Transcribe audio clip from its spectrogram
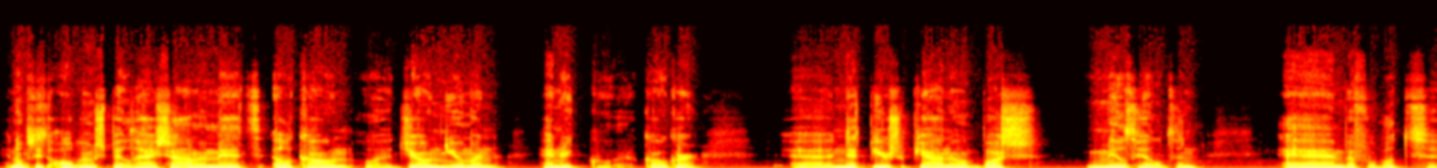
En op dit album speelt hij samen met El Cohn, eh, Joan Newman, Henry Co- Coker... eh, Ned Pierce op piano, Bas, Milt Hilton... en bijvoorbeeld eh,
